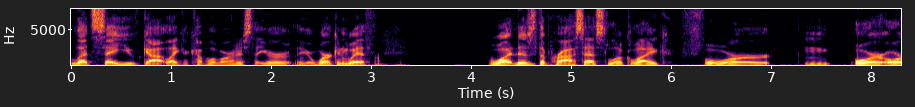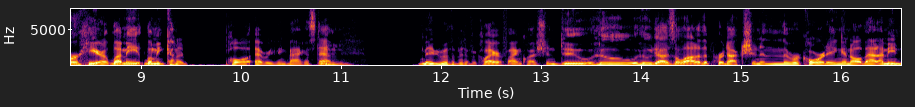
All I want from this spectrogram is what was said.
Let's say you've got like a couple of artists that you're that you're working with. What does the process look like for mm, or or here? Let me let me kind of pull everything back a step. Mhm. maybe with a bit of a clarifying question do who who does a lot of the production and the recording and all that i mean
